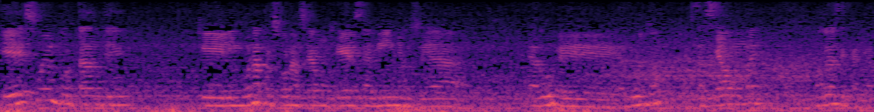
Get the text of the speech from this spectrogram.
es muy importante que ninguna persona, sea mujer, sea niño, sea eh, adulto, sea hombre, no debes de callar.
